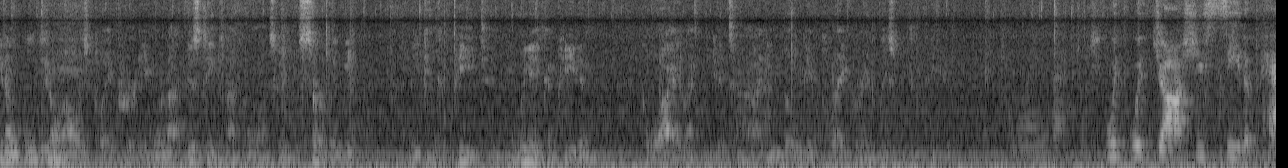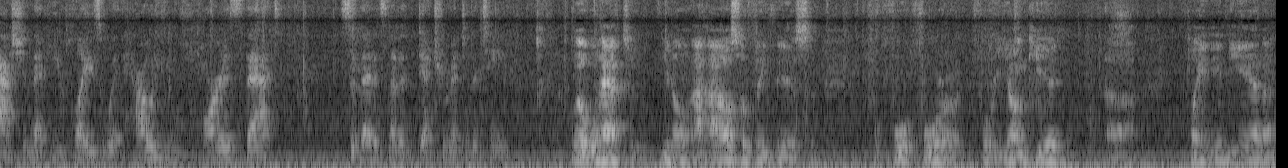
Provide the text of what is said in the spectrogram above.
you know, we, we don't always play pretty, and we're not, this team's not going to, but certainly we, we can compete, and, we didn't compete in Hawaii like we did tonight, even though we didn't play great, at least we competed. Eileen and Zach, Coach. with, with Josh, you see the passion that he plays with. How do you harness that so that it's not a detriment to the team? Well, we'll have to. You know, I, I also think this for for a, for a young kid uh, playing Indiana,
